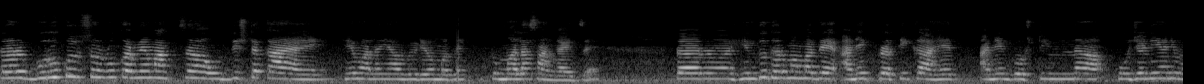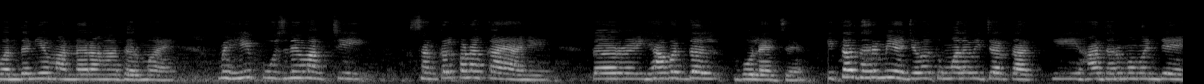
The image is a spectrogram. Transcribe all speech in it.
तर गुरुकुल सुरू करण्यामागचं उद्दिष्ट काय आहे हे मला या व्हिडिओमध्ये तुम्हाला सांगायचं आहे. तर हिंदू धर्मामध्ये अनेक प्रतीक आहेत अनेक गोष्टींना पूजनीय आणि वंदनीय मानणारा हा धर्म आहे. मग ही पूजण्यामागची संकल्पना काय आहे? तर ह्याबद्दल बोलायचं आहे इतर धर्मीय जेव्हा तुम्हाला विचारतात की हा धर्म म्हणजे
